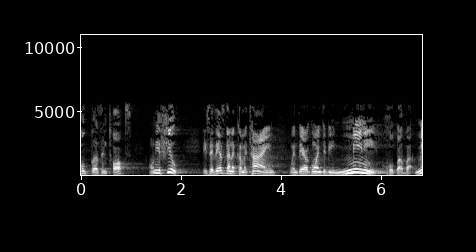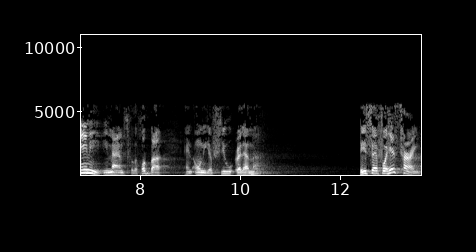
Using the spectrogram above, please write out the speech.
khutbas and talks, only a few. He said, there's going to come a time when there are going to be many khutaba, many imams for the khutbah, and only a few ulama. He said, for his time,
